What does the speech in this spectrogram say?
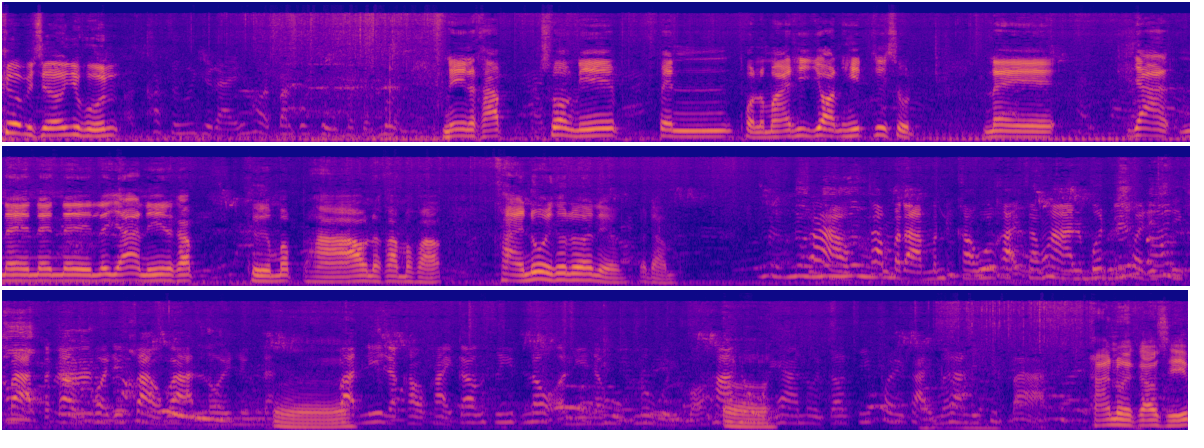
คือไปเชิงอยู่พุ่นเขาซื้ออยู่ไหนหอดบ้านกุสูมันจะหมื่นนี่นะครับ ช่วงนี้เป็นผลไม้ที่ยอดฮิตที่สุดในย่านในในในระยะนี้นะครับ คือมะพร้าวนะครับมะพร้าวขายหนุ่ยเท่าเลยเนี่ยกระดสาวธรรมดามันเขาขายสามหานเบิดนี่ค่อยได้สิบบาทแต่เก่าค่อยได้สาวบาทลอยหนึ่งนะำเออบาทนี้แหละเขาขายเก้าสิบเนาะอันนี้นะหกหน่วยบอกห้าหน่วยห้าหน่วยเก้าสิบค่อยขายเมื่อทันได้สิบบาทหาหน่วยเก้าสิบ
